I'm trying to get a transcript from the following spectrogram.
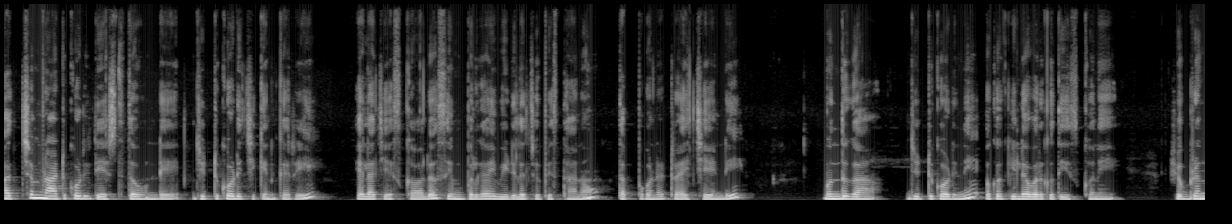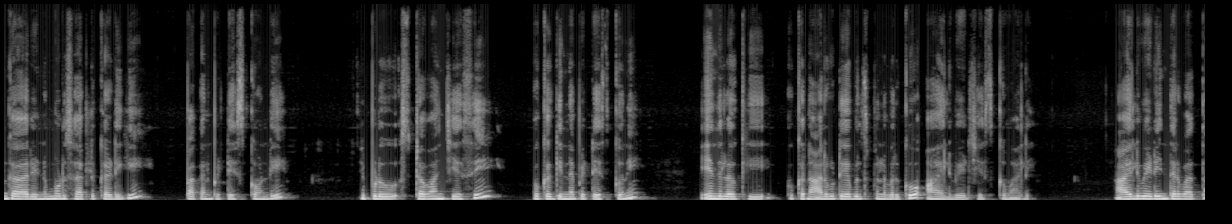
అచ్చం నాటుకోడి టేస్ట్తో ఉండే జిట్టుకోడి చికెన్ కర్రీ ఎలా చేసుకోవాలో సింపుల్గా ఈ వీడియోలో చూపిస్తాను. తప్పకుండా ట్రై చేయండి. ముందుగా జిట్టుకోడిని ఒక కిలో వరకు తీసుకొని శుభ్రంగా రెండు మూడు సార్లు కడిగి పక్కన పెట్టేసుకోండి. ఇప్పుడు స్టవ్ ఆన్ చేసి ఒక గిన్నె పెట్టేసుకొని ఇందులోకి ఒక నాలుగు టేబుల్ స్పూన్ల వరకు ఆయిల్ వేడి చేసుకోవాలి. ఆయిల్ వేడిన తర్వాత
